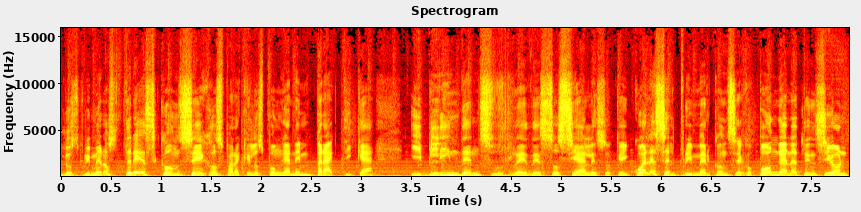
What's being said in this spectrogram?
los primeros tres consejos para que los pongan en práctica y blinden sus redes sociales, ¿ok? ¿Cuál es el primer consejo? Pongan atención,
